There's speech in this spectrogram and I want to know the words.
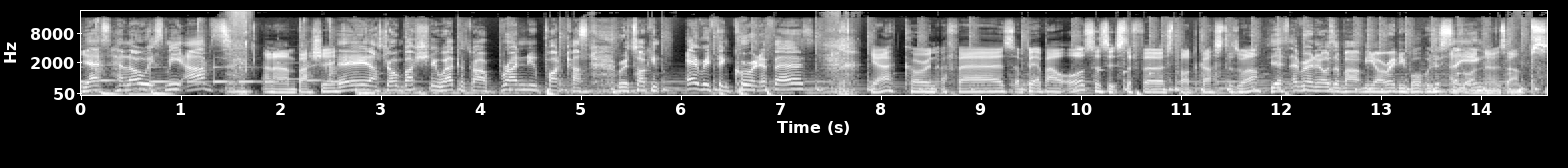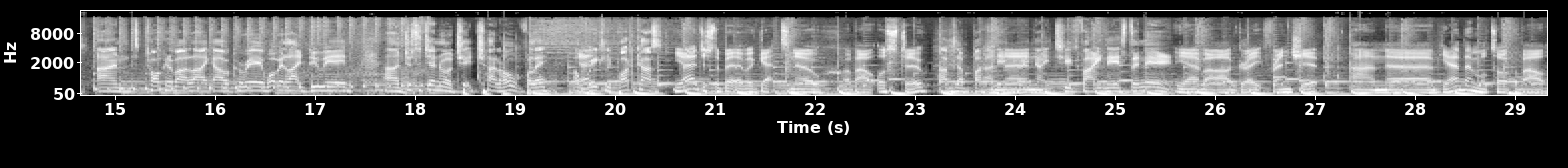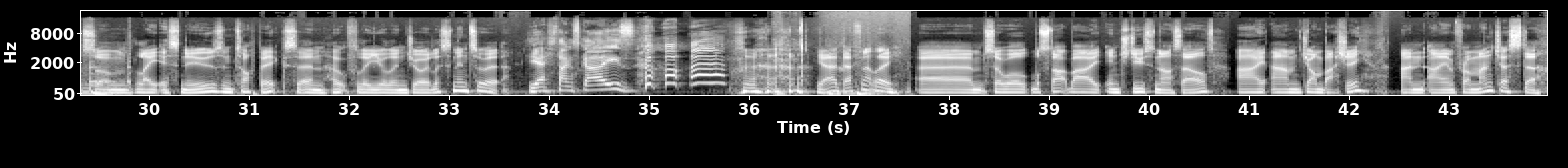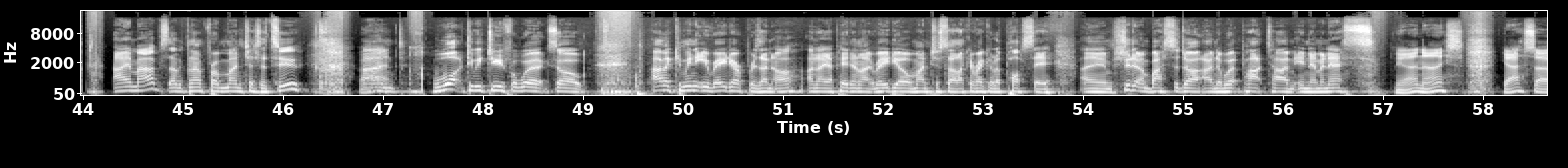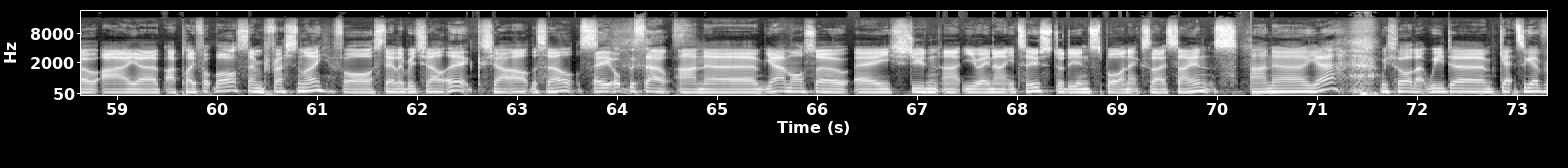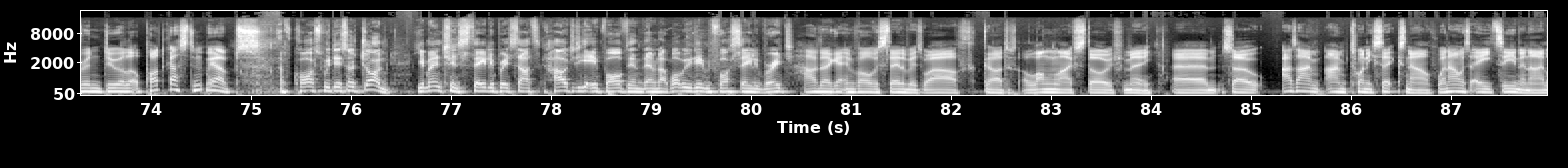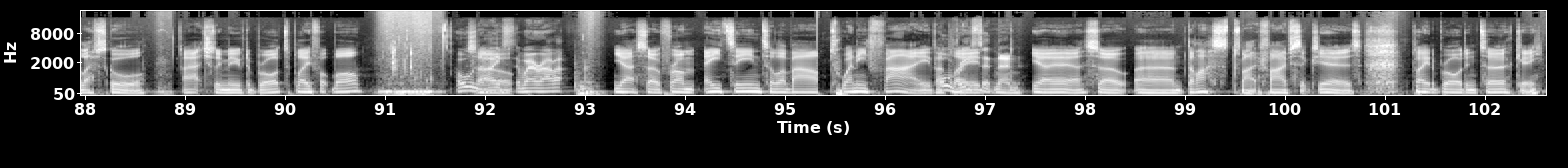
Yes, hello, it's me, Abz. And I'm Bashi. Hey, that's John Bashi. Welcome to our brand new podcast. We're talking everything current affairs. Yeah, current affairs, a bit about us as it's the first podcast as well. Yes, everyone knows about me already, but we're just Everyone saying knows Abz. And talking about like our career, what we like doing, and just a general chit chat, hopefully, a Yeah. weekly podcast. Yeah, just a bit of a get to know about us two. Abz and Bashi, And then- 92's finest, isn't it? Yeah, about our great friendship. And uh, yeah, then we'll talk about some latest news and topics, and hopefully you'll enjoy listening to it. Yes, thanks, guys. Yeah, definitely. Um, so we'll we'll start by introducing ourselves. I am John Bashi, and I am from Manchester. I'm Abz, and I'm from Manchester too. Right. And what do we do for work? So, I'm a community radio presenter, and I appear in like Radio Manchester, like a regular posse. I'm student ambassador, and I work part time in M&S. Yeah, nice. Yeah, so I uh, I play football semi-professionally for Stalybridge Celtic. Shout out the Celts. Hey, up the Celts. And um, yeah, I'm also a student at UA92 studying sport and exercise science. And uh, yeah, we thought that we'd um, get together and do a little podcast, didn't we, Abz? Of course we did. So, John, you mentioned Stalybridge Celtic. How did you get involved in them? Like, what were you doing before Stalybridge? How did I get involved with Stalybridge? Wow, God, a long life story for me. Um, so as I'm I'm 26 now. When I was 18 and I left school, I actually moved abroad to play football. Oh, So- nice. Where I? Yeah, so from 18 till about 25, I Oh, played. recent then. Yeah, yeah, yeah. So um, the last like five, six years, played abroad in Turkey.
